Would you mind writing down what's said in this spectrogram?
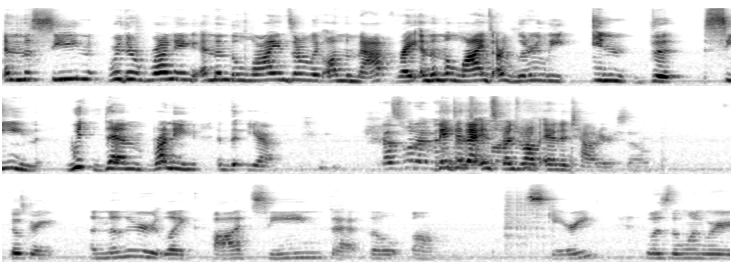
and the scene where they're running and then the lines are like on the map right and then the lines are literally in the scene with them running and the, yeah That's what I meant. they did that in spongebob and in chowder so it was great Another like odd scene that felt um scary was the one where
